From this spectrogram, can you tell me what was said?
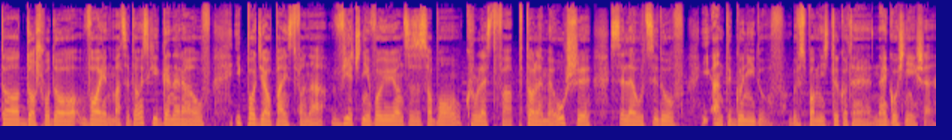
to doszło do wojen macedońskich generałów i podział państwa na wiecznie wojujące ze sobą królestwa Ptolemeuszy, Seleucydów i Antygonidów, by wspomnieć tylko te najgłośniejsze.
